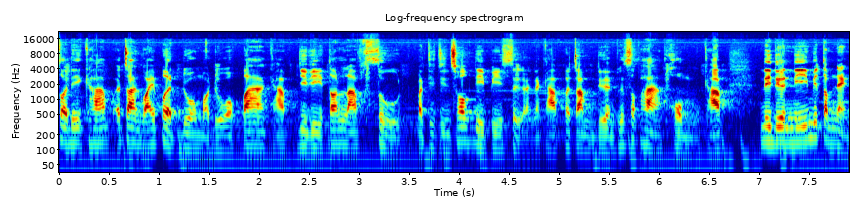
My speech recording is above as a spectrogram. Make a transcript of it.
สวัสดีครับ อาจารย์ไว้เปิดดวงหมอดูโอป้าครับยินดีต้อนรับสู่ปฏิทินโชคดีปีเสือนะครับประจำเดือนพฤษภาคมครับในเดือนนี้มีตำแหน่ง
